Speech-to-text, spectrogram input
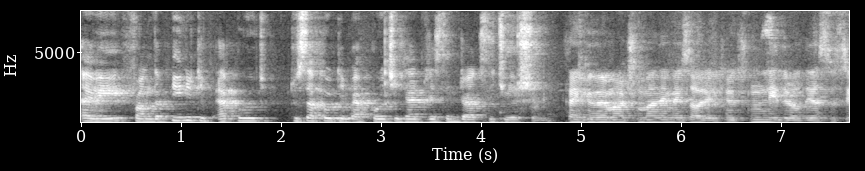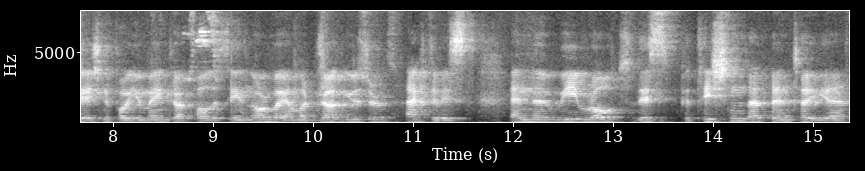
away from the punitive approach to supportive approach in addressing drug situation. Thank you very much. My name is Arild Knutsen, leader of the Association for Humane Drug Policy in Norway. I'm a drug user activist, and uh, we wrote this petition that Bent Høie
